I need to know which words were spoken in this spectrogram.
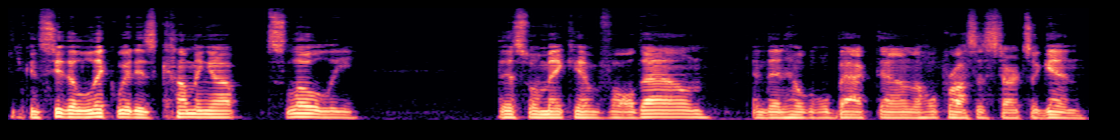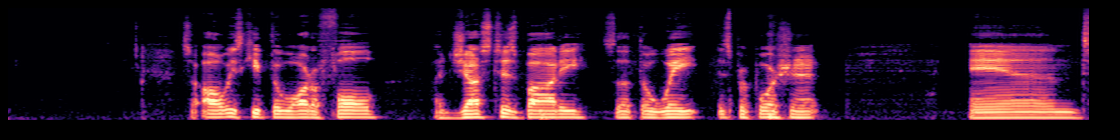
You can see the liquid is coming up slowly this will make him fall down, and then he'll go back down. The whole process starts again. So always keep the water full. Adjust his body so that the weight is proportionate. And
